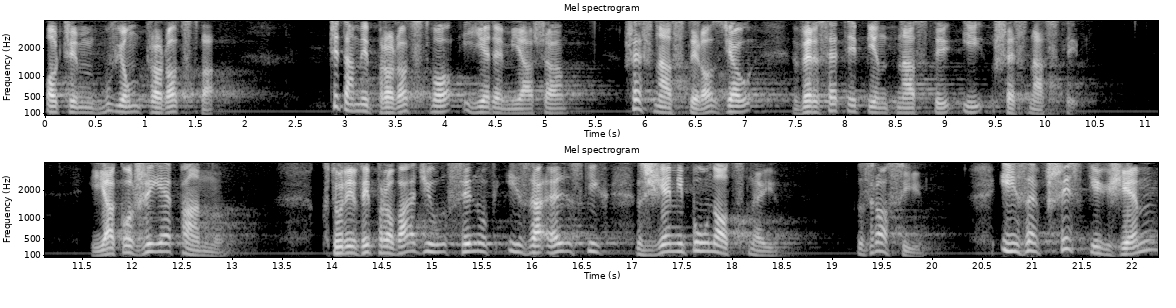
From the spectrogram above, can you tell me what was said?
o czym mówią proroctwa. Czytamy proroctwo Jeremiasza, 16 rozdział, wersety 15 i 16. Jako żyje Pan, który wyprowadził synów izraelskich z ziemi północnej, z Rosji i ze wszystkich ziem,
